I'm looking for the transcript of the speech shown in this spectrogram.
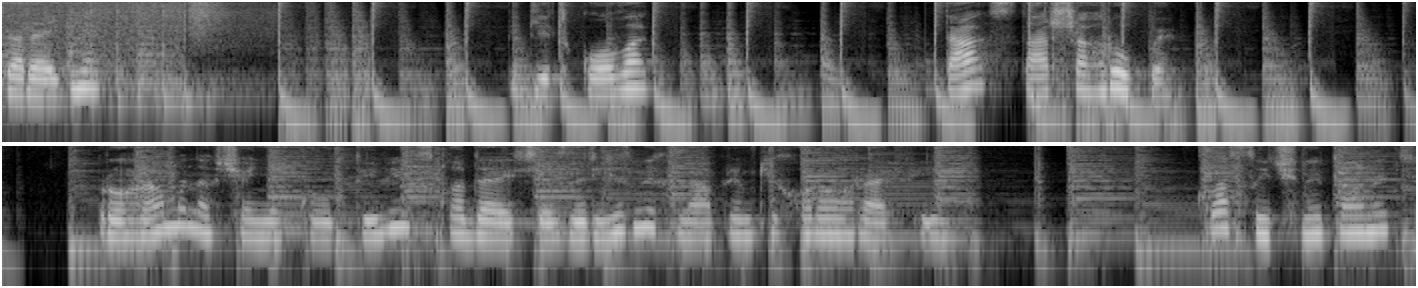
середня, підліткова та старша групи. Програма навчання в колективі складається з різних напрямків хореографії: класичний танець,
